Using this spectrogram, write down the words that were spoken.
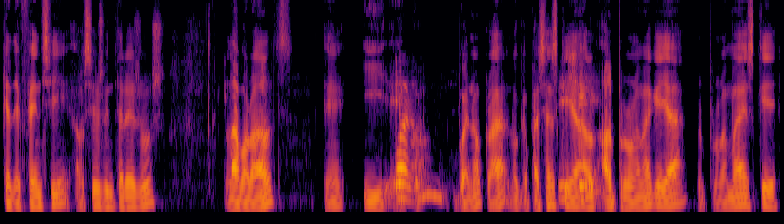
que defensi els seus interessos laborals Eh? I, eh, Bueno. bueno, clar, el que passa és que Sí, ha el, sí. el problema que hi ha, el problema és que et,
